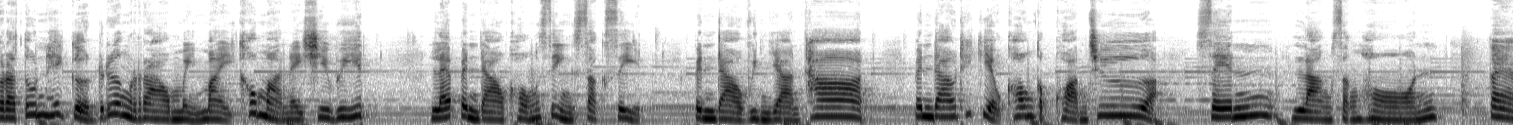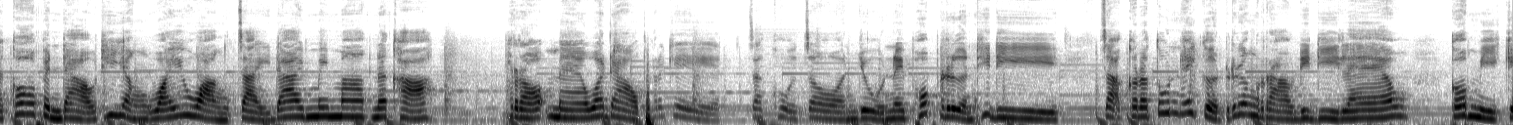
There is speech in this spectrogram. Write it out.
กระตุ้นให้เกิดเรื่องราวใหม่ๆ เข้ามาในชีวิต และเป็นดาวของสิ่งศักดิ์สิทธิ์ เป็นดาววิญญาณธาตุเป็นดาวที่เกี่ยวข้องกับความเชื่อ เซน์ลางสังหรณ์แต่ก็เป็นดาวที่ยังไว้วางใจได้ไม่มากนะคะ เพราะแม้ว่าดาวพระเกตจะโคจรอยู่ในภพเรือนที่ดี จะกระตุ้นให้เกิดเรื่องราวดีๆ แล้ว ก็มีเก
